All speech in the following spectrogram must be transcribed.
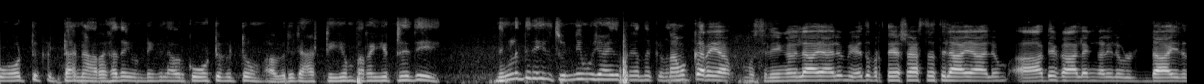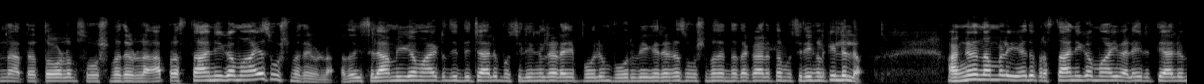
വോട്ട് കിട്ടാൻ അർഹതയുണ്ടെങ്കിൽ അവർക്ക് വോട്ട് കിട്ടും. അവർ രാഷ്ട്രീയം പറയട്ടത്. നിങ്ങൾ എന്തിനാ ഈ സുന്നി മുജാഹിദ് പറയാൻ നമുക്കറിയാം മുസ്ലിങ്ങളിലായാലും ഏത് പ്രത്യയശാസ്ത്രത്തിലായാലും ആദ്യകാലങ്ങളിൽ ഉണ്ടായിരുന്ന അത്രത്തോളം സൂക്ഷ്മതയുള്ള ആ പ്രസ്ഥാനികമായ സൂക്ഷ്മതയുള്ള അത് ഇസ്ലാമികമായിട്ട് ചിന്തിച്ചാലും മുസ്ലിങ്ങളുടെ ഇടയിൽ പോലും പൂർവികരുടെ സൂക്ഷ്മത ഇന്നത്തെ കാലത്ത് മുസ്ലിങ്ങൾക്ക് ഇല്ലല്ലോ അങ്ങനെ നമ്മൾ ഏത് പ്രസ്ഥാനികമായി വിലയിരുത്തിയാലും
